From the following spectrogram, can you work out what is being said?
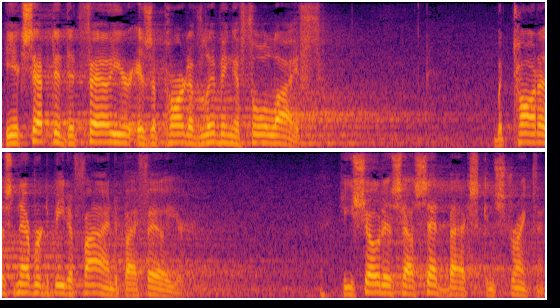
He accepted that failure is a part of living a full life, but taught us never to be defined by failure. He showed us how setbacks can strengthen.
